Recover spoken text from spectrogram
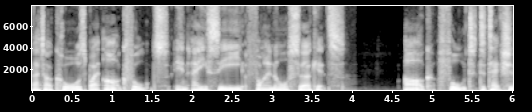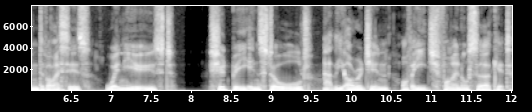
that are caused by arc faults in AC final circuits. Arc fault detection devices, when used, should be installed at the origin of each final circuit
